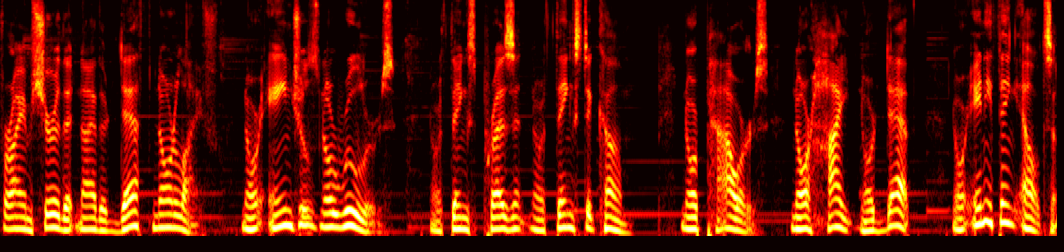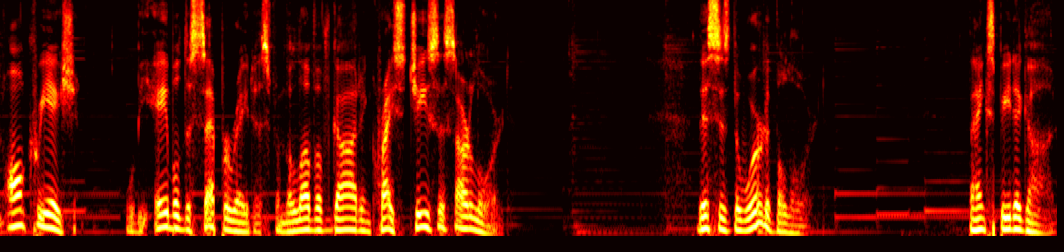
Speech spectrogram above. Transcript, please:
For I am sure that neither death nor life, nor angels nor rulers, nor things present nor things to come, nor powers, nor height, nor depth, nor anything else in all creation will be able to separate us from the love of God in Christ Jesus our Lord. This is the word of the Lord. Thanks be to God.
